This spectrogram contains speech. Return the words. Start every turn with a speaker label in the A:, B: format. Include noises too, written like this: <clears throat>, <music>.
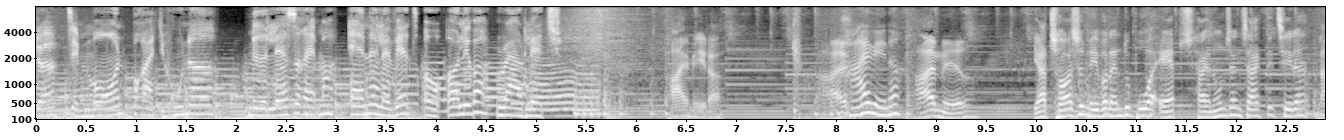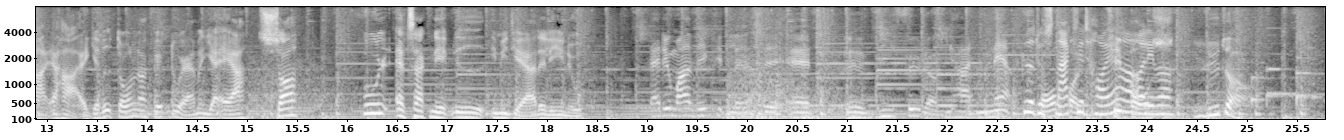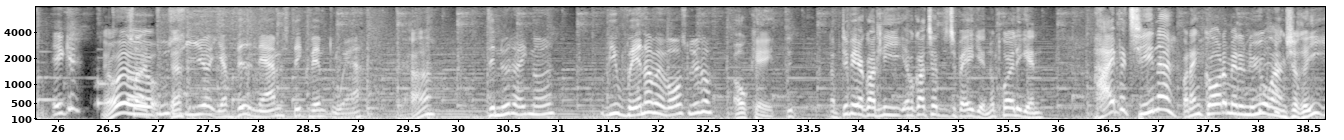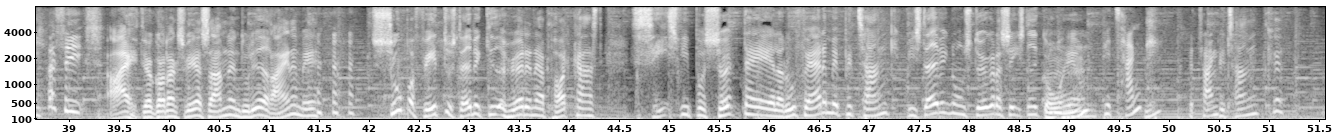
A: lytter til Morgen på Radio 100 med Lasse Remmer, Anne Lavendt og Oliver Routledge.
B: Hej med dig.
C: Hej venner.
D: Hej med dig.
B: Jeg er tosset med, hvordan du bruger apps. Har jeg nogensinde sagt det til dig? Nej, jeg har ikke. Jeg ved dårligt nok, hvem du er, men jeg er så fuld af taknemmelighed i mit hjerte lige nu.
D: Det er jo meget vigtigt, Lasse, at øh, vi føler, at vi har et nært
C: Gider du snakke lidt højere,
D: til vores
C: Oliver?
D: lyttere. Ikke?
B: Jo, jo,
D: Så
B: jo.
D: at du
B: Ja.
D: siger, jeg ved nærmest ikke, hvem du er.
B: Ja.
D: Det nytter ikke noget. Vi er jo venner med vores lytter.
B: Okay, det, Nå, det vil jeg godt lige. Jeg vil godt tage det tilbage igen. Nu prøver jeg lige igen. Hej Bettina, hvordan går det med det nye orangeri? <laughs>
D: Præcis.
B: Ej, det var godt nok svært at samle, end du lige havde regnet med. <laughs> Super fedt, du stadigvæk gider at høre den her podcast. Ses vi på søndag, eller er du færdig med petanque? Vi er stadigvæk nogle stykker, der ses nede i gårdhaven. Mm-hmm.
C: Petank?
D: Petanque.
B: Petanque?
